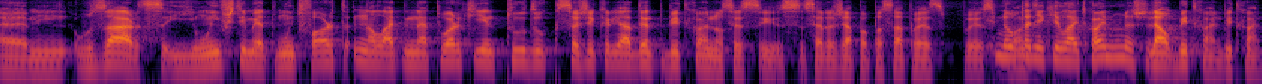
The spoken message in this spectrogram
um, usar-se e um investimento muito forte na Lightning Network e em tudo o que seja criado dentro de Bitcoin. Não sei se, se era já para passar para esse, para esse Não ponto. tenho aqui Litecoin, mas Não, Bitcoin, Bitcoin.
